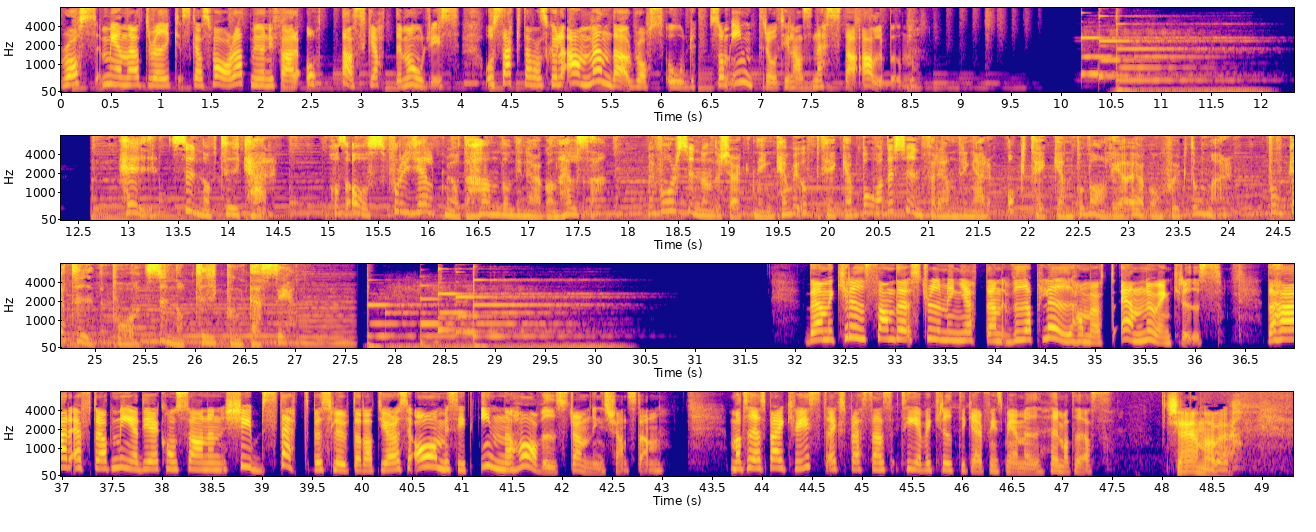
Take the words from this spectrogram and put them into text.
Ross menar att Drake ska ha svarat med ungefär åtta skrattemojis och sagt att han skulle använda Ross ord som intro till hans nästa album. Hej, Synoptik här. Hos oss får du hjälp med att ta hand om din ögonhälsa. Med vår synundersökning kan vi upptäcka både synförändringar och tecken på vanliga ögonsjukdomar. Boka tid på synoptik.se. Den krisande streamingjätten Viaplay har mött ännu en kris. Det här efter att mediekoncernen Schibsted beslutade att göra sig av med sitt innehav i strömningstjänsten. Mattias Bergqvist, Expressens tv-kritiker, finns med mig. Hej Mattias! Tjänare!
